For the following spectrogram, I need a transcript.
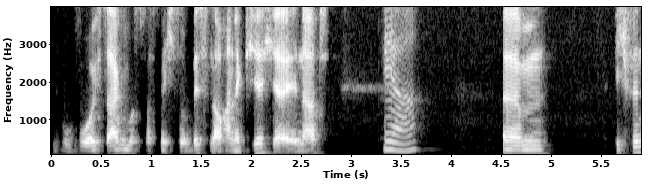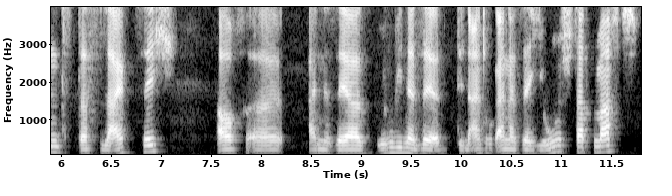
wo ich sagen muss, was mich so ein bisschen auch an eine Kirche erinnert. Ja. Ähm, ich finde, dass Leipzig auch äh, eine sehr, irgendwie eine sehr, den Eindruck einer sehr jungen Stadt macht.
